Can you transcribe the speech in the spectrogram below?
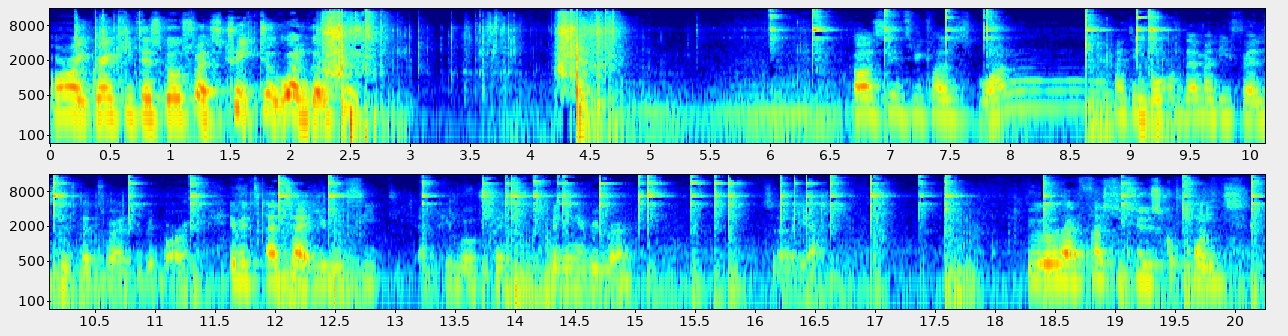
Alright, Grand Ketos goes first. Three, two, one, go. Three. Oh, since because one, I think both of them are defenses, that's why it's a bit boring. If it's attack, you will see the motion spinning everywhere. So, yeah. We will have first to score points.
